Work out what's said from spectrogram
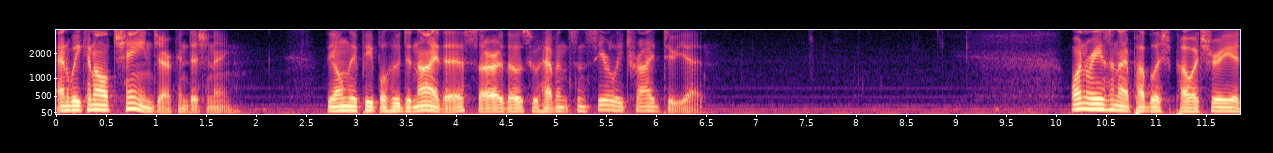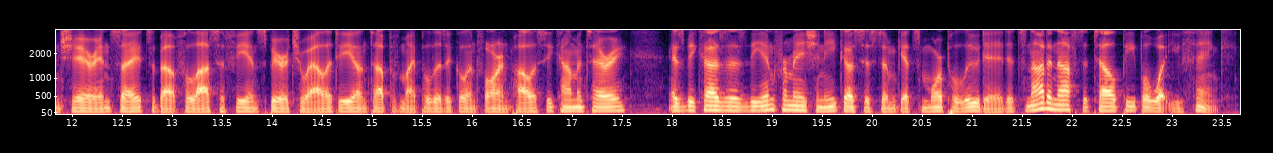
And we can all change our conditioning. The only people who deny this are those who haven't sincerely tried to yet. One reason I publish poetry and share insights about philosophy and spirituality on top of my political and foreign policy commentary is because as the information ecosystem gets more polluted, it's not enough to tell people what you think.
